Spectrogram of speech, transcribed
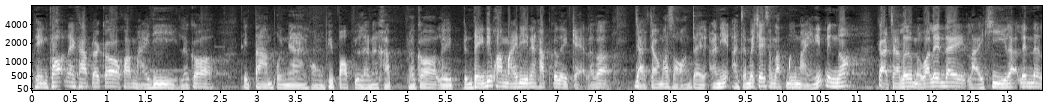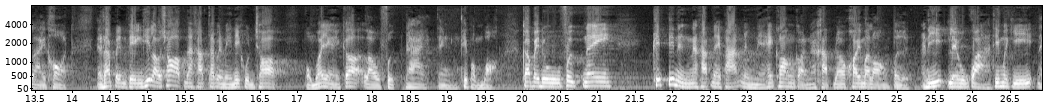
เพลงเพราะนะครับ แล้วก็ความหมายดี แล้วก็ติดตามผลงานของพี่ป๊อปอยู่แล้วนะครับ แล้วก็เลยเป็นเพลงที่ความหมายดีนะครับ ก็เลยแกะแล้วก็อยากจะเอามาสอน แต่อันนี้อาจจะไม่ใช่สำหรับมือใหม่นิดนึงเนาะ ก็อาจจะเริ่มแบบว่าเล่นได้หลายคีย์และเล่นได้หลายคอร์ด แต่ถ้าเป็นเพลงที่เราชอบนะครับ ถ้าเป็นเพลงที่คุณชอบ ผมว่ายังไงก็เราฝึกได้อย่างที่ผมบอก ก็ไปดูฝึกในคลิปที่หนึ่งนะครับในพาร์ทหนึ่งเนี่ยให้คล่องก่อนนะครับแล้วค่อยมาลองเปิด อันนี้เร็วกว่าที่เมื่อกี้ใน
